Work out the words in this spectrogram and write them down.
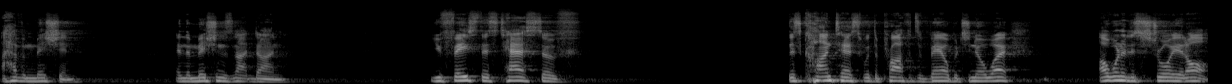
I have a mission, and the mission is not done. You face this test of this contest with the prophets of Baal, but you know what? I want to destroy it all.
